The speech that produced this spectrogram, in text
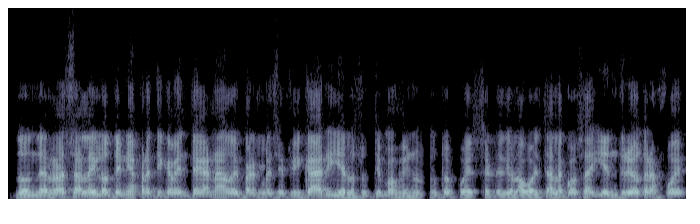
donde Real Ley lo tenía prácticamente ganado y para clasificar y en los últimos minutos pues se le dio la vuelta a la cosa y entre otras fue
